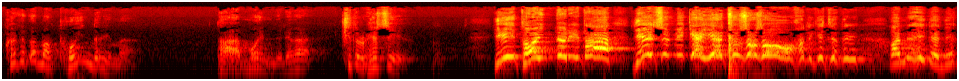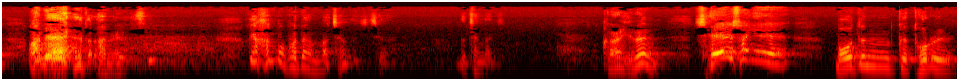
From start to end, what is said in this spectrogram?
그러니까 막 도인들이 막 다 모이는데 내가 기도를 했어요. 이 도인들이 다 예수 믿게 해 주소서 하는 게 저들이 아멘 해야 되는데 아멘 아멘. 그게 한국 바닥은 마찬가지죠. 마찬가지. 그러나 이런 세상의 모든 그 도를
